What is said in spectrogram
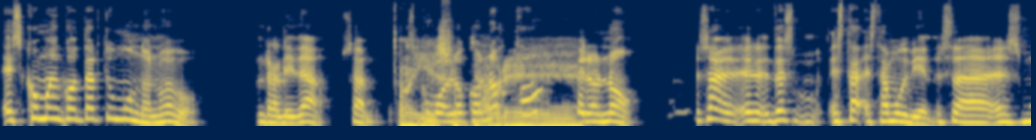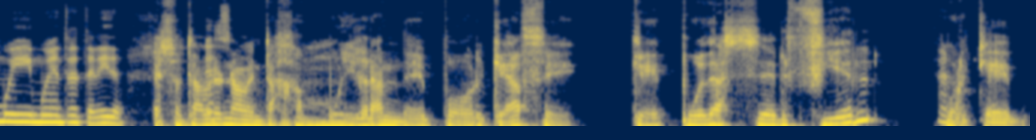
es como encontrarte un mundo nuevo. en realidad. O sea, es Oye, como lo conozco, abre- pero no. ¿Sabes? Entonces, está, está muy bien, está- es muy, muy entretenido. Eso te abre Es- una ventaja muy grande porque hace que puedas ser fiel, Claro. porque,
